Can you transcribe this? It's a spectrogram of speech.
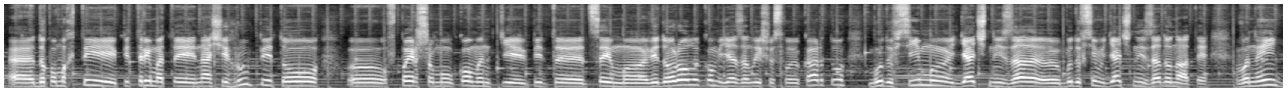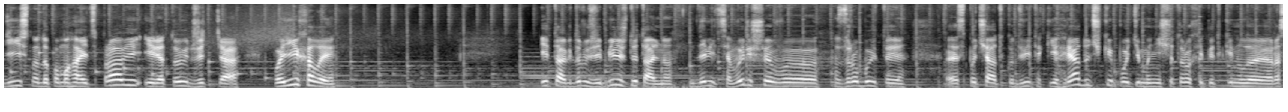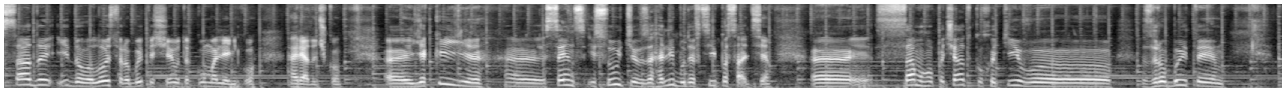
е, допомогти підтримати нашій групі, то е, в першому коменті під цим відеороликом я залишу свою карту. Буду всім вдячний за буду всім вдячний за донати. Вони дійсно допомагають справі і рятують життя. Поїхали! І так, друзі, більш детально. Дивіться, вирішив зробити спочатку дві такі грядочки, потім мені ще трохи підкинули розсади, і довелось робити ще таку маленьку грядочку. Е, Який е, сенс і суть взагалі буде в цій посадці? Е, З самого початку хотів е, зробити.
